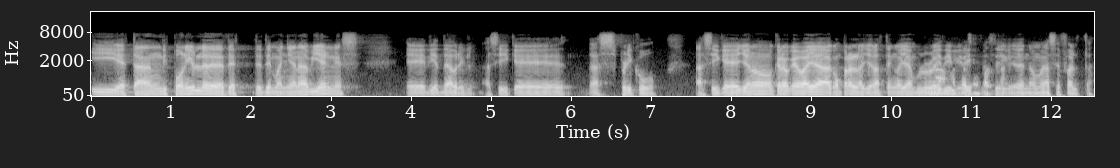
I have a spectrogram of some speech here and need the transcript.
y están disponibles desde, desde mañana viernes eh, 10 de abril. Así que that's pretty cool. Así que yo no creo que vaya a comprarla, yo las tengo ya en Blu-ray No, DVD, así falta. que no me hace falta.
